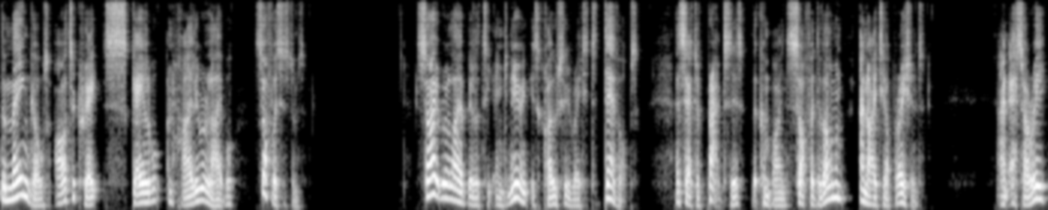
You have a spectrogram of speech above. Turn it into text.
The main goals are to create scalable and highly reliable software systems. Site reliability engineering is closely related to DevOps, a set of practices that combine software development and IT operations. And SRE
